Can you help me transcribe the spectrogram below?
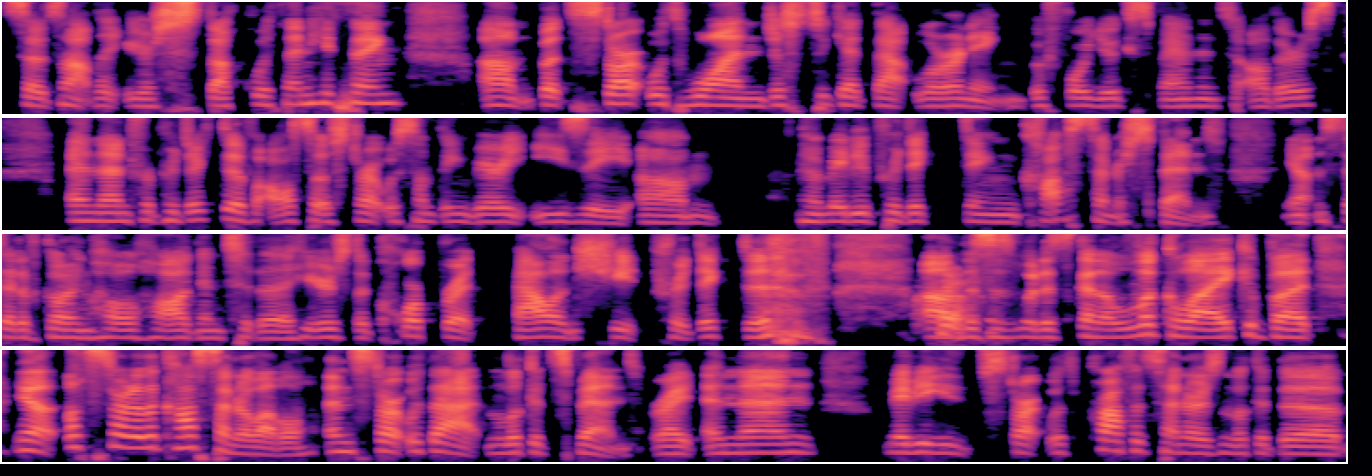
So it's not that you're stuck with anything um, but start with one just to get that learning before you expand into others. And then for predictive also start with something very easy. Um, you know, maybe predicting cost center spend you know, instead of going whole hog into the here's the corporate balance sheet predictive um, this is what it's going to look like but yeah let's start at the cost center level and start with that and look at spend right? And then maybe start with profit centers and look at the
